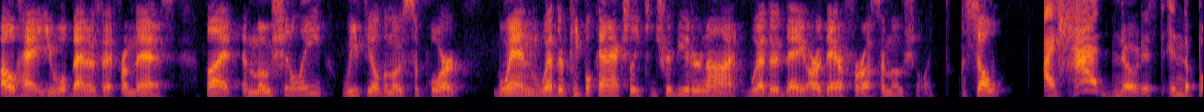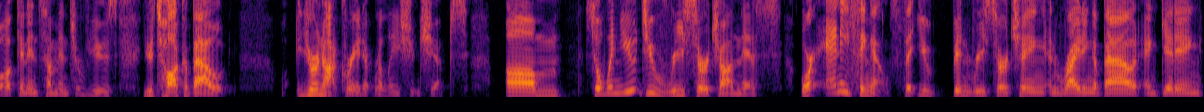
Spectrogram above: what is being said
oh hey you will benefit from this. But emotionally we feel the most support when whether people can actually contribute or not, whether they are there for us emotionally. So I had noticed in the book and in some interviews, you talk about you're not great at relationships. Um, so when you do research on this or anything else that you've been researching and writing about and getting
